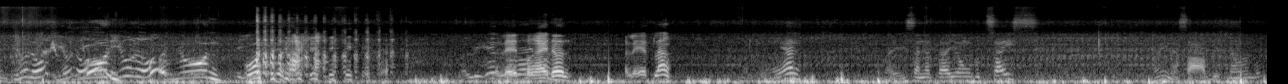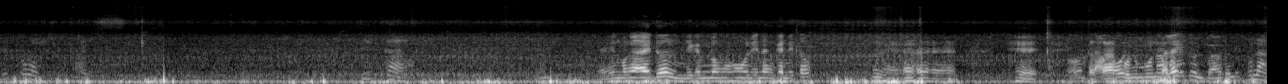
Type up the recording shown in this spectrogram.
Yun oh, yun oh, yun oh, yun oh. Ayun! Maliit. Mga idol. Maliit lang. Ayan. May isa na tayong good size. Ay, nasabit naman ulit, oh. Nice. Tika. Ngayon mga idol, hindi kami manghuhuli ng ganito. oh, Tatapon mo na, Balik. mga idol. Babalik mo na.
